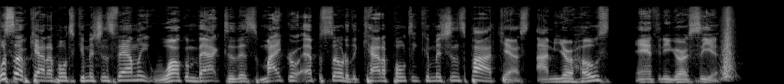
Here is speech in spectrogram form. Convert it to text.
What's up, Catapulting Commissions family? Welcome back to this micro episode of the Catapulting Commissions podcast. I'm your host, Anthony Garcia.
